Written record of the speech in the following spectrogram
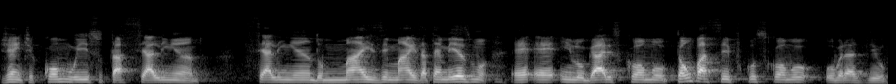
Gente, como isso está se alinhando? Se alinhando mais e mais, até mesmo é, é, em lugares como tão pacíficos como o Brasil.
